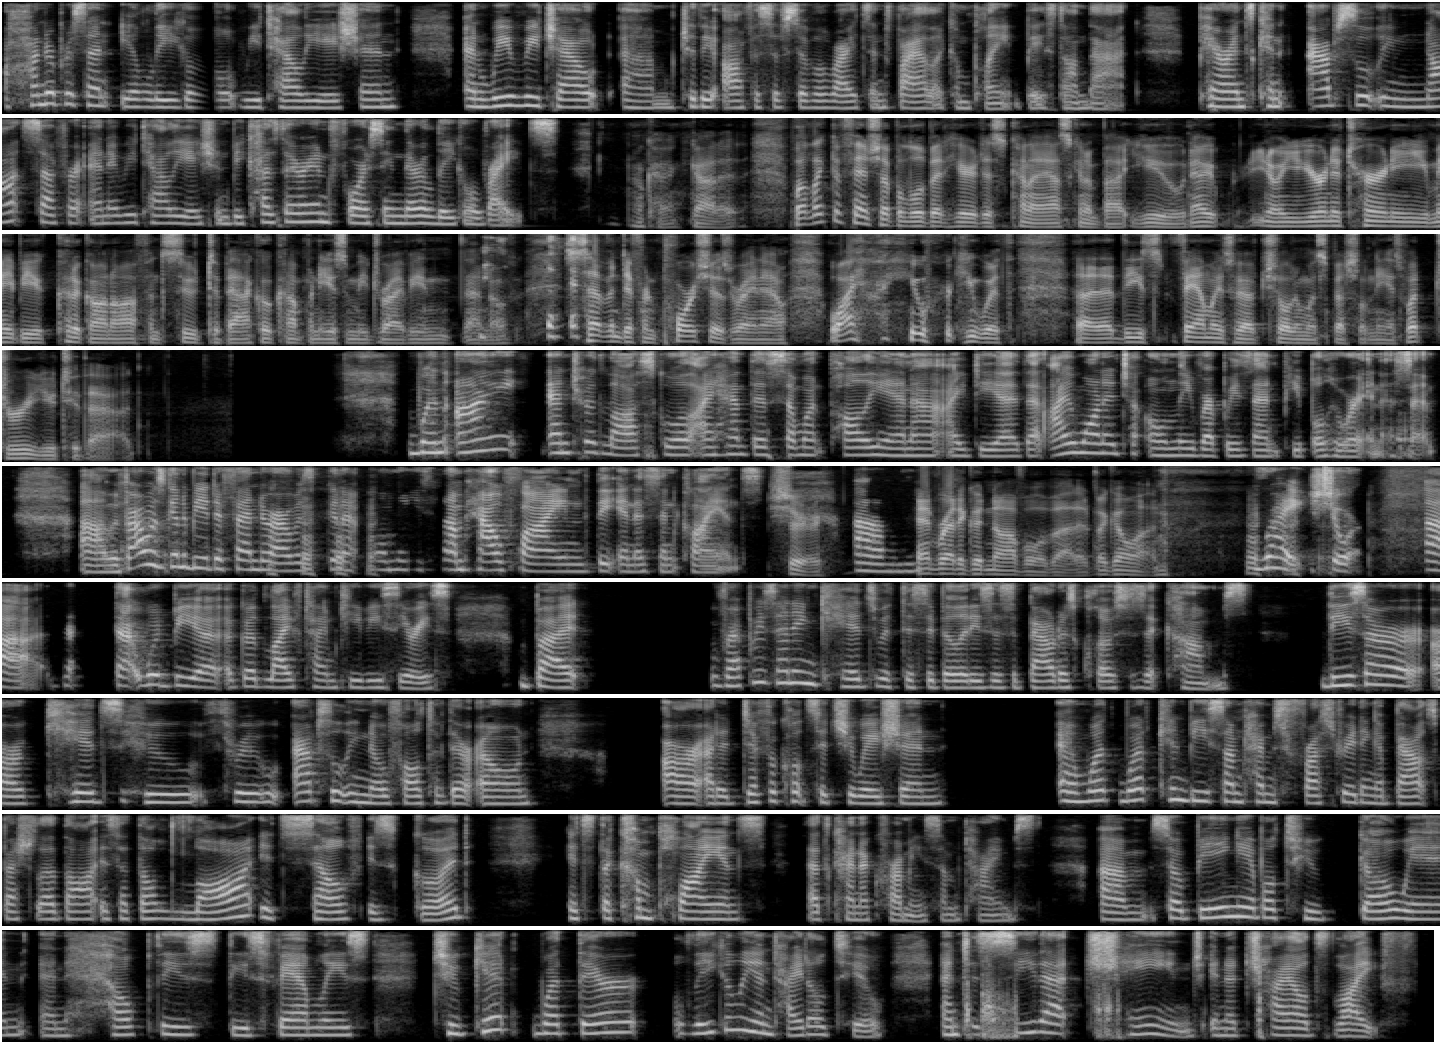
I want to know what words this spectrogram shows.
100% illegal retaliation, and we reach out um, to the Office of Civil Rights and file a complaint based on that. Parents can absolutely not suffer any retaliation because they're enforcing their legal rights. Okay, got it. Well, I'd like to finish up a little bit here, just kind of asking about you. Now, you know, you're an attorney. You maybe you could have gone off and sued tobacco companies and be driving, I don't know, seven different Porsches right now. Why are you working with uh, these families who have children with special needs? What drew you to that? When I entered law school, I had this somewhat Pollyanna idea that I wanted to only represent people who were innocent. Um, if I was going to be a defender, I was going to only somehow find the innocent clients. Sure. Um, and write a good novel about it, but go on. right, sure. Uh, that, that would be a, a good lifetime TV series. But representing kids with disabilities is about as close as it comes. These are, are kids who, through absolutely no fault of their own, are at a difficult situation. And what, what can be sometimes frustrating about special ed law is that the law itself is good. It's the compliance that's kind of crummy sometimes. Um, so being able to go in and help these these families to get what they're legally entitled to, and to see that change in a child's life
